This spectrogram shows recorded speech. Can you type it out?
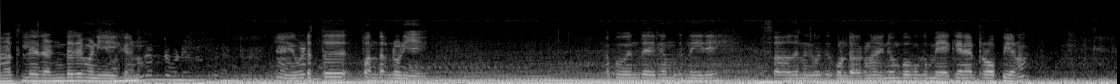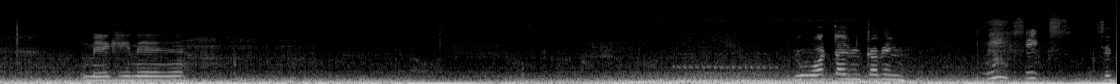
നാട്ടിലെ രണ്ടര മണിയായി കാണും. ഇവിടുത്തെ പന്ത്രണ്ട് മണിയായി. അപ്പോൾ എന്തായാലും നമുക്ക് നേരെ സാധനങ്ങളൊക്കെ കൊണ്ടിറക്കണം അതിന് മുമ്പ് നമുക്ക് മേഘനെ ഡ്രോപ്പ് ചെയ്യണം. മേഘിന് You what time you coming? Me, six. Six.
